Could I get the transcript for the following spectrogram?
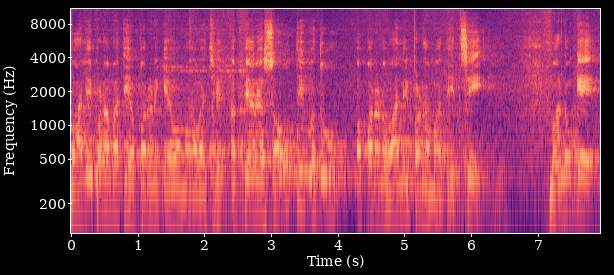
વાલીપણામાંથી અપહરણ કહેવામાં આવે છે. અત્યારે સૌથી વધુ અપહરણ વાલીપણામાંથી છે. માનો કે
